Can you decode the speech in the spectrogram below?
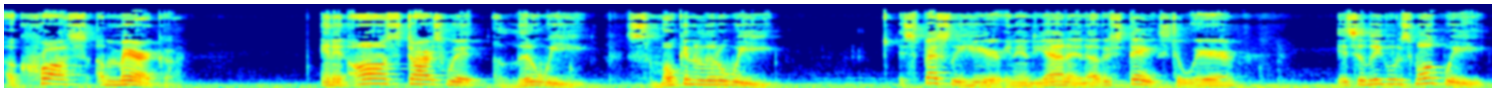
across America. And it all starts with a little weed, smoking a little weed, especially here in Indiana and other states to where it's illegal to smoke weed.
